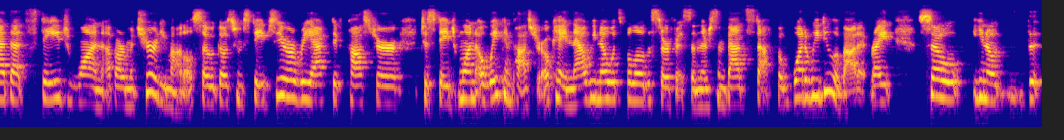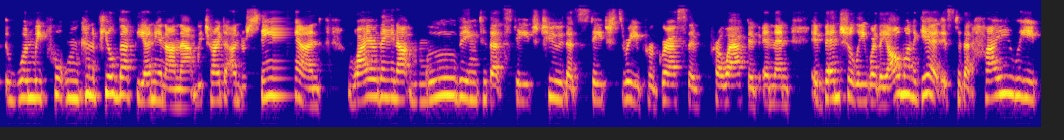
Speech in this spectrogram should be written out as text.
at that stage one of our maturity model. So it goes from stage zero reactive posture to stage one awakened posture. Okay, now we know what's below the surface and there's some bad stuff, but what do we do about it, right? So, you know, the, when we pull, when we kind of peeled back the onion on that, we tried to understand why are they not moving to that stage two, that stage three, progressive, proactive, and then eventually where they all want to get is to that highly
